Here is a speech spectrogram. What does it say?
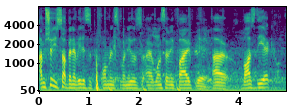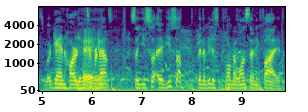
I'm sure you saw Benavidez' performance when he was at 175. Yeah. Uh, Gvozdyk, again, hard Yeah. to pronounce. So you saw if you saw Benavidez perform at 175,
